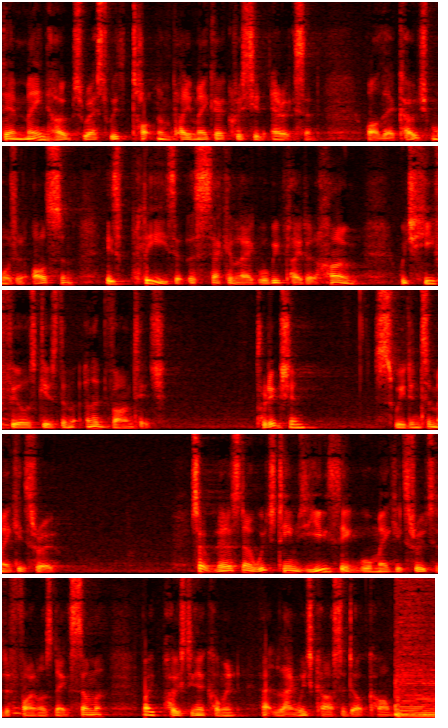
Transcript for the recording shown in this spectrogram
Their main hopes rest with Tottenham playmaker Christian Eriksen, while their coach Morten Olsen is pleased that the second leg will be played at home, which he feels gives them an advantage. Prediction Sweden to make it through. So let us know which teams you think will make it through to the finals next summer by posting a comment at languagecaster.com.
